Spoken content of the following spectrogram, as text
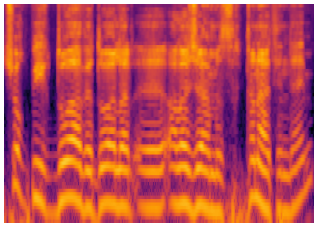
çok büyük dua ve dualar e, alacağımız kanaatindeyim.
